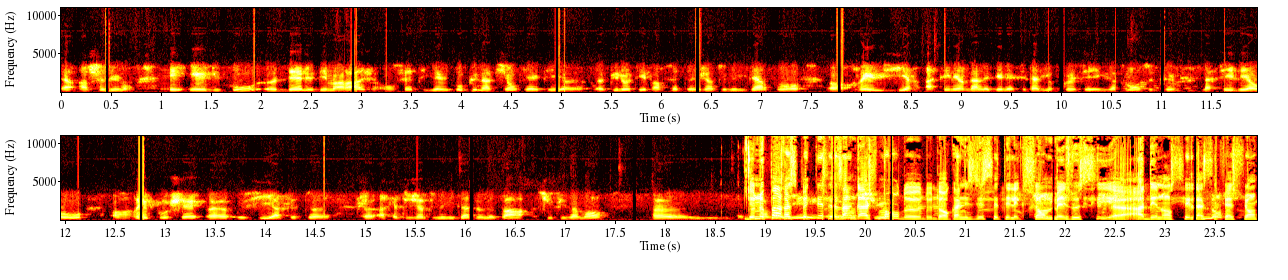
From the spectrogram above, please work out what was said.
absolument. Et, du coup, euh, dès le démarrage, en fait, il n'y a eu aucune action qui a été euh, pilotée par cette junte militaire pour réussir à tenir dans les délais. C'est-à-dire que c'est exactement ce que la CDAO reprochait aussi à cette, à cette junte militaire de ne pas suffisamment de ne pas respecter ses engagements d'organiser cette élection, mais aussi à dénoncer la situation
